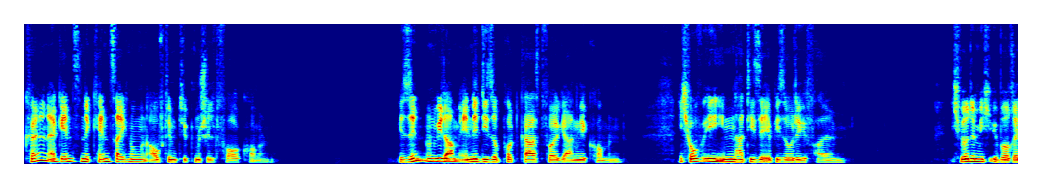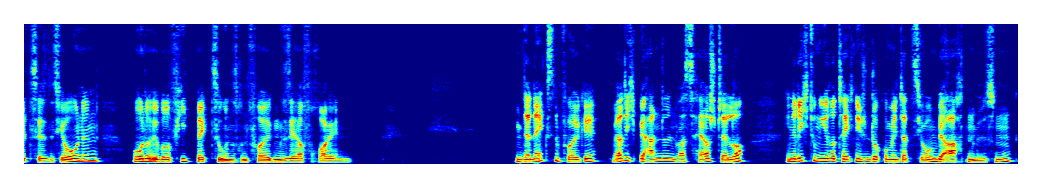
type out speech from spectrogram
können ergänzende Kennzeichnungen auf dem Typenschild vorkommen. Wir sind nun wieder am Ende dieser Podcast-Folge angekommen. Ich hoffe, Ihnen hat diese Episode gefallen. Ich würde mich über Rezensionen oder über Feedback zu unseren Folgen sehr freuen. In der nächsten Folge werde ich behandeln, was Hersteller in Richtung ihrer technischen Dokumentation beachten müssen,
